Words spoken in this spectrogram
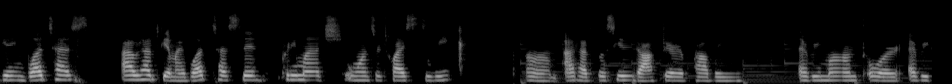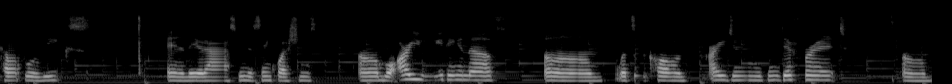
getting blood tests. I would have to get my blood tested pretty much once or twice a week. Um, I'd have to go see a doctor probably every month or every couple of weeks. And they would ask me the same questions. Um, well, are you eating enough? um what's it called are you doing anything different um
